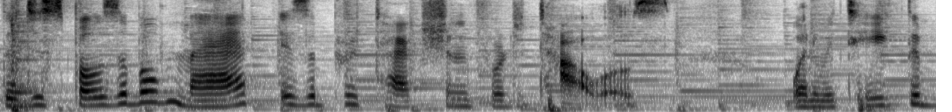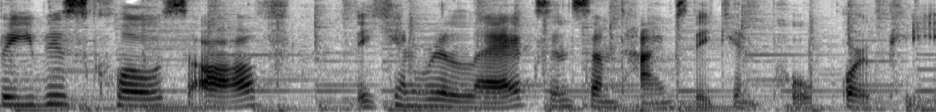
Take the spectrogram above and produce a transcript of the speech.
The disposable mat is a protection for the towels. When we take the baby's clothes off, they can relax and sometimes they can poop or pee.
